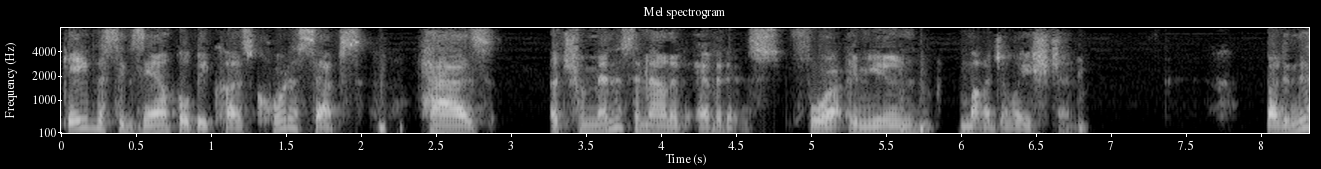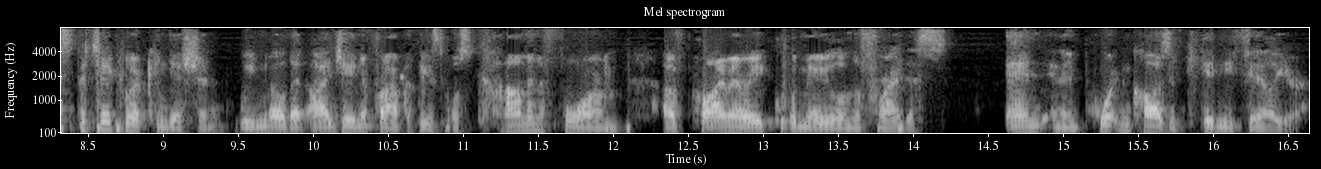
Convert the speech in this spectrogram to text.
gave this example because cordyceps has a tremendous amount of evidence for immune modulation. But in this particular condition, we know that IgA nephropathy is the most common form of primary glomerulonephritis and an important cause of kidney failure.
